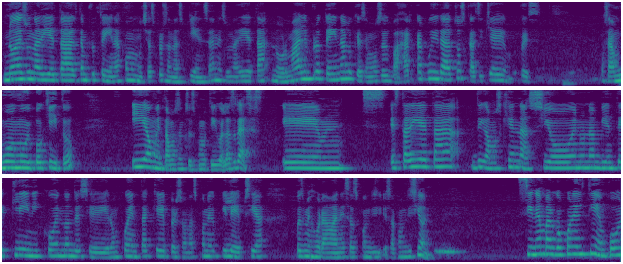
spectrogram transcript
No es una dieta alta en proteína como muchas personas piensan, es una dieta normal en proteína. Lo que hacemos es bajar carbohidratos, casi que pues, o sea, muy, muy poquito. Y aumentamos entonces, como te digo, las grasas. Em, esta dieta, digamos que nació en un ambiente clínico en donde se dieron cuenta que personas con epilepsia pues mejoraban esas esa condición. Sin embargo, con el tiempo,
